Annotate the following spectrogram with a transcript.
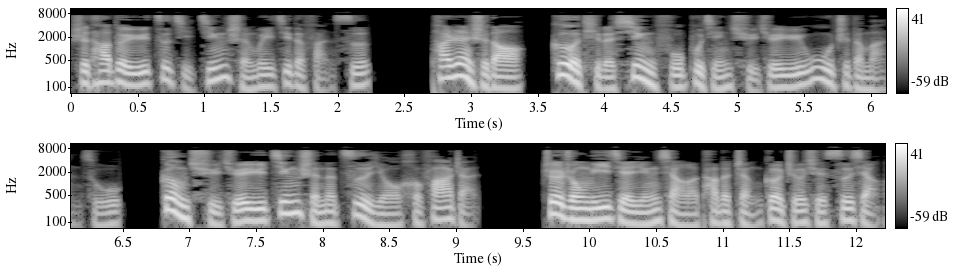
是他对于自己精神危机的反思。他认识到个体的幸福不仅取决于物质的满足，更取决于精神的自由和发展。这种理解影响了他的整个哲学思想。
